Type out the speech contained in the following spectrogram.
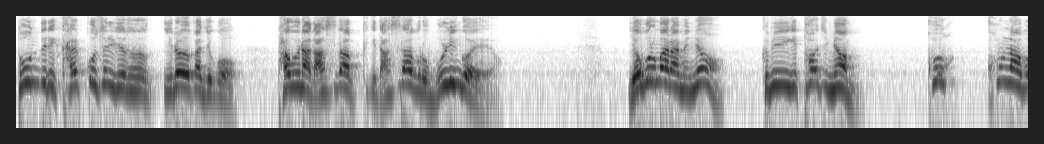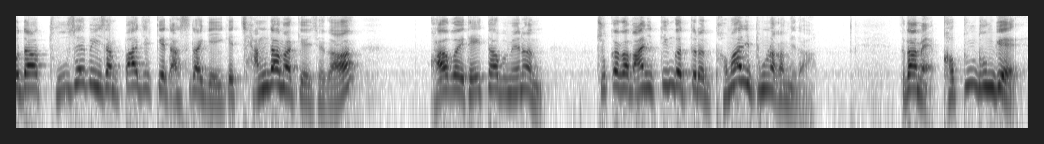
돈들이 갈 곳을 잃어서 잃어가지고 다우나 나스닥 특히 나스닥으로 몰린 거예요. 역으로 말하면요 금융위기 터지면 코, 코로나보다 두세 배 이상 빠질 게 나스닥이에요. 이게 장담할게요 제가. 과거의 데이터 보면은 주가가 많이 뛴 것들은 더 많이 폭락합니다. 그 다음에 거품 붕괴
